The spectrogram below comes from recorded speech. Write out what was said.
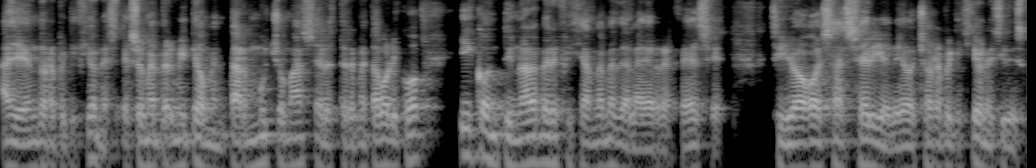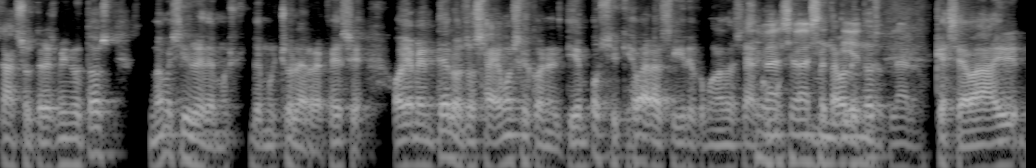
añadiendo repeticiones. Eso me permite aumentar mucho más el estrés metabólico y continuar beneficiándome de la RFS. Si yo hago esa serie de 8 repeticiones y descanso 3 minutos, no me sirve de, mucho la RFS. Obviamente, los dos sabemos que con el tiempo sí que van a seguir acumulando se que se va, a ir,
